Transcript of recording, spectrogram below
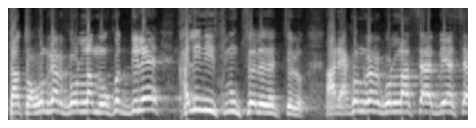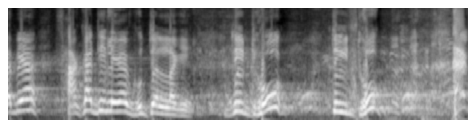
তা তখনকার গোল্লা মুখত দিলে খালি নিচ মুখ চলে যাচ্ছিল। আর এখনকার গোল্লা চাবিয়া চাবিয়া শাখাটি লেগে ঘুরতেন লাগে। তুই ঢোক তুই ঢোক। হ্যাঁ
